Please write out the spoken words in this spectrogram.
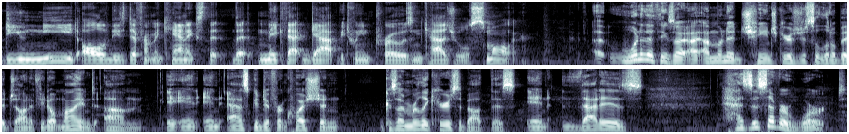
do you need all of these different mechanics that, that make that gap between pros and casuals smaller? Uh, one of the things I, am going to change gears just a little bit, John, if you don't mind, um, and, and ask a different question because I'm really curious about this, and that is, has this ever worked?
